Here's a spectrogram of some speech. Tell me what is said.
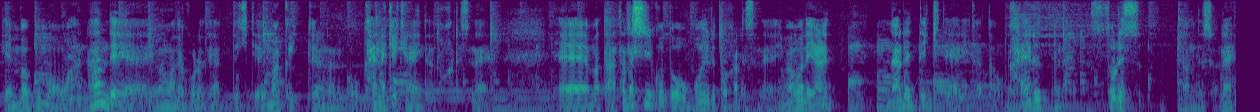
現場部門は何で今までこれでやってきてうまくいってるのにこう変えなきゃいけないんだとかですね、え、また新しいことを覚えるとかですね今までやれ慣れてきたやり方を変えるっていうのはストレスなんですよね。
